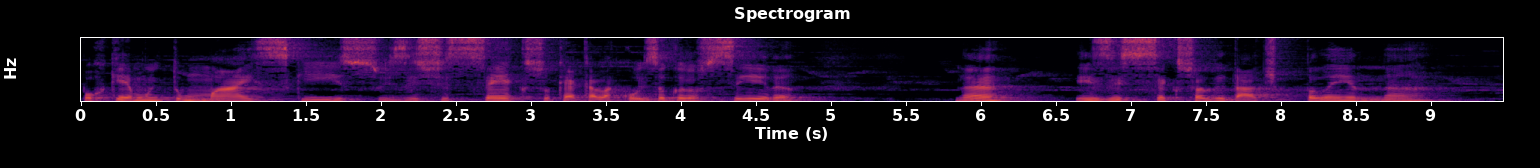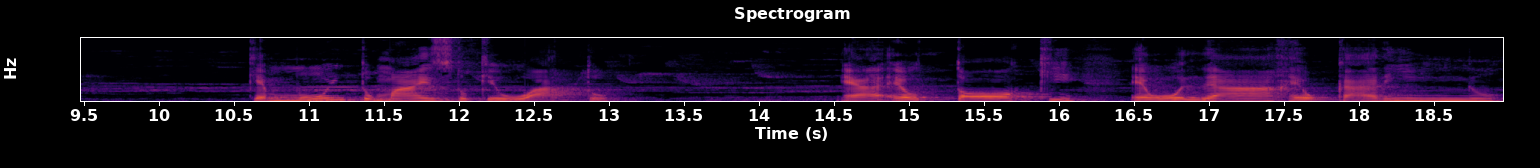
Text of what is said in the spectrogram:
porque é muito mais que isso. Existe sexo, que é aquela coisa grosseira, né? Existe sexualidade plena, que é muito mais do que o ato. É, é o toque, é o olhar, é o carinho.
